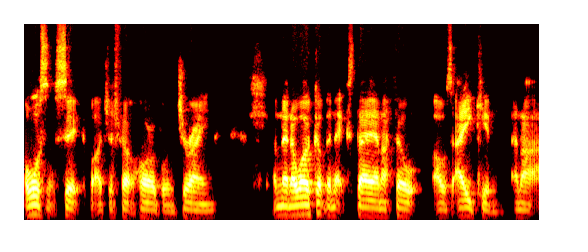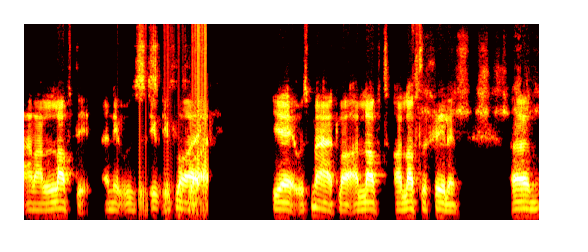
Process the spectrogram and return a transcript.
I wasn't sick, but I just felt horrible and drained. And then I woke up the next day and I felt I was aching and I and I loved it. And it was it was like yeah, it was mad. Like I loved I loved the feeling. Um,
